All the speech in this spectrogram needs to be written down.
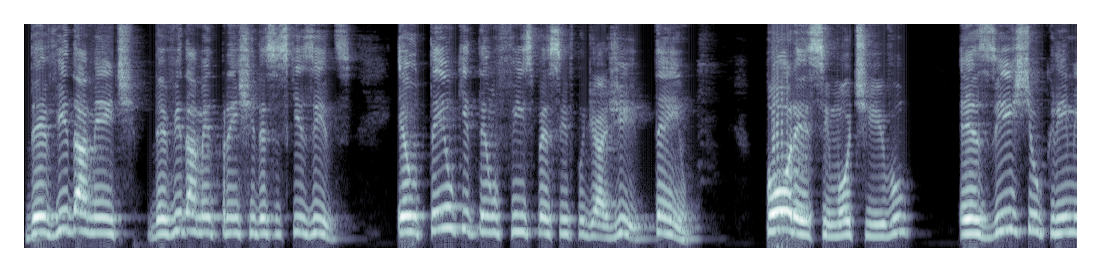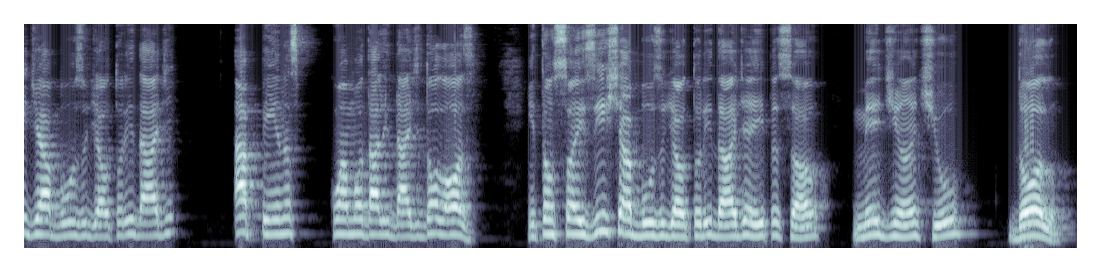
Devidamente, devidamente preenchido esses quesitos. Eu tenho que ter um fim específico de agir? Tenho. Por esse motivo, existe o crime de abuso de autoridade apenas com a modalidade dolosa. Então só existe abuso de autoridade aí, pessoal, mediante o dolo,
